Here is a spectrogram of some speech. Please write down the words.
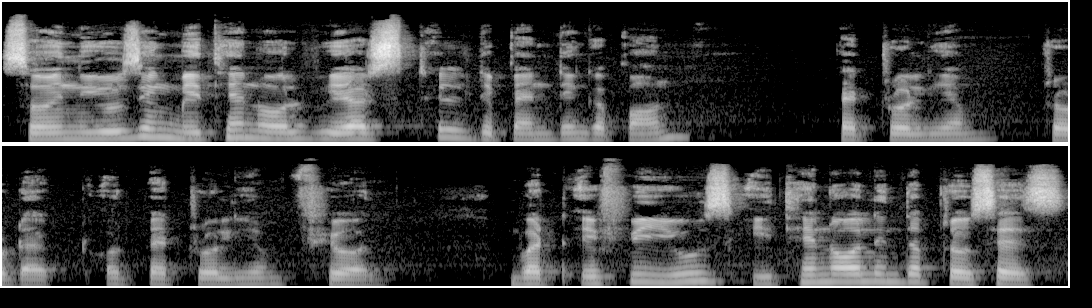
So in using methanol, we are still depending upon petroleum product or petroleum fuel. But if we use ethanol in the process,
